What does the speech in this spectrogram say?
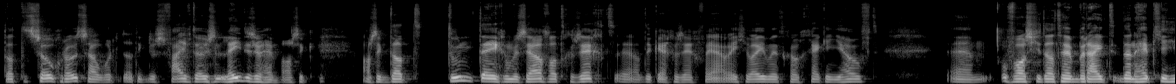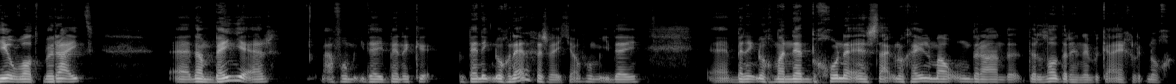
dat het zo groot zou worden, dat ik dus 5000 leden zou hebben. Als ik, als ik dat toen tegen mezelf had gezegd, uh, had ik echt gezegd van ja, weet je wel, je bent gewoon gek in je hoofd. Um, of als je dat hebt bereikt, dan heb je heel wat bereikt. Uh, dan ben je er. Maar voor mijn idee ben ik, ben ik nog nergens, weet je wel. Voor mijn idee uh, ben ik nog maar net begonnen en sta ik nog helemaal onderaan de, de ladder. En heb ik eigenlijk nog...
